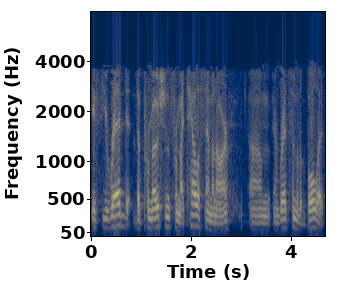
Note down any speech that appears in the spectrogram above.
if you read the promotion for my teleseminar um, and read some of the bullets,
